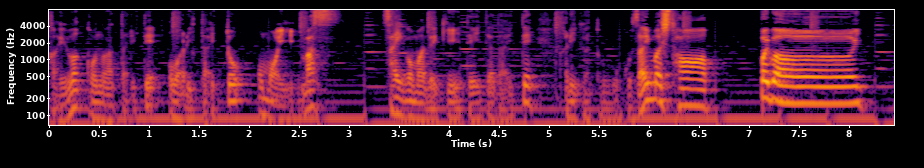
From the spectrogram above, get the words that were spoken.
回はこの辺りで終わりたいと思います。最後まで聞いていただいてありがとうございました。バイバーイ。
